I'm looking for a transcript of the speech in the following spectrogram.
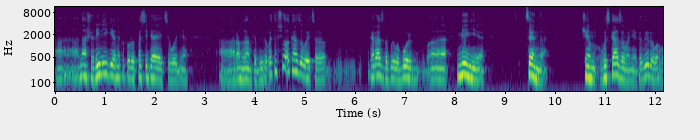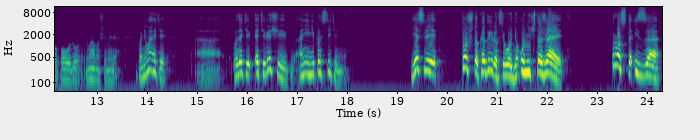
наша религия, на которую посягает сегодня э, Рамзан Кадыров. Это все, оказывается, гораздо было более, э, менее ценно, чем высказывание Кадырова по поводу имама Шамиля. Понимаете, Э, вот эти, эти вещи, они непростительны. Если то, что Кадыров сегодня уничтожает просто из-за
